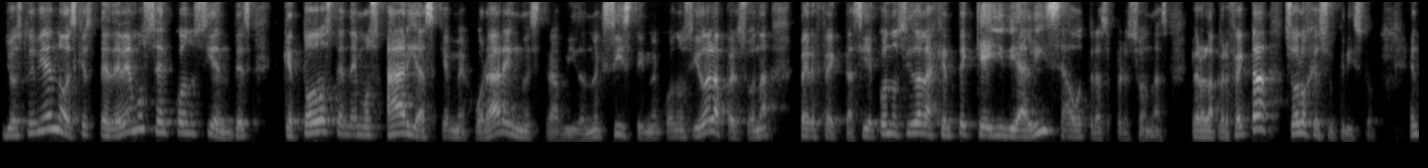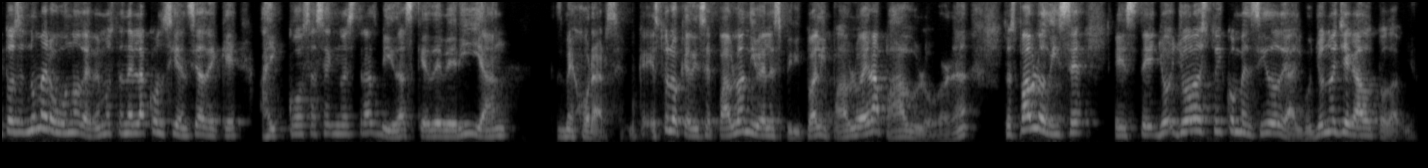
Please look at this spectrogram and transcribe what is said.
yo estoy bien. No, es que debemos ser conscientes que todos tenemos áreas que mejorar en nuestra vida. No existe y no he conocido a la persona perfecta. Sí he conocido a la gente que idealiza a otras personas, pero la perfecta solo Jesucristo. Entonces, número uno, debemos tener la conciencia de que hay cosas en nuestras vidas que deberían mejorarse. Esto es lo que dice Pablo a nivel espiritual y Pablo era Pablo, ¿verdad? Entonces Pablo dice, este, yo, yo estoy convencido de algo, yo no he llegado todavía,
